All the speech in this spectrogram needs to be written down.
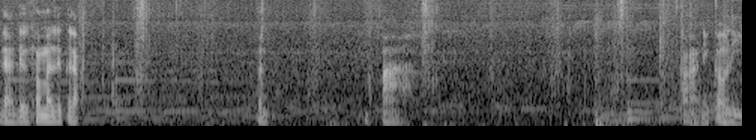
เดี๋ยวเดินเข้ามาลึกละป่า ป่าในเกาหลี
